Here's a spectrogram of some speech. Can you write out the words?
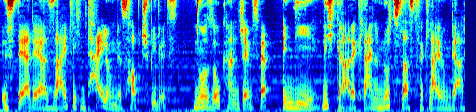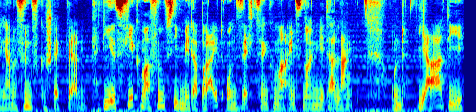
ist der der seitlichen Teilung des Hauptspiegels. Nur so kann James Webb in die nicht gerade kleine Nutzlastverkleidung der Ariane 5 gesteckt werden. Die ist 4,57 Meter breit und 16,19 Meter lang. Und ja, die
